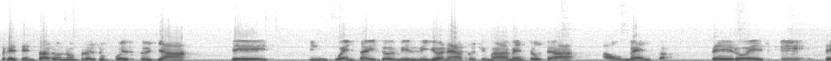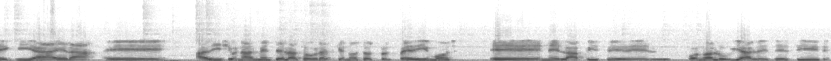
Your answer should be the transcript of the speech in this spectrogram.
presentaron un presupuesto ya de 52 mil millones aproximadamente, o sea, aumenta. Pero es que seguía, era eh, adicionalmente las obras que nosotros pedimos eh, en el ápice del cono aluvial, es decir,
